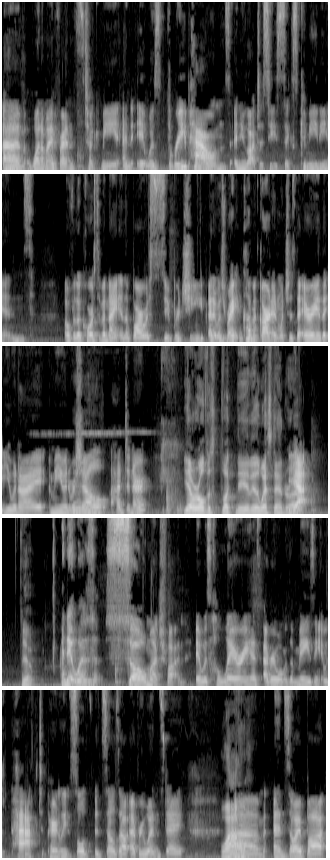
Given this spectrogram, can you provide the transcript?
Um, One of my friends took me, and it was three pounds, and you got to see six comedians over the course of a night, and the bar was super cheap, and it was right in Covent Garden, which is the area that you and I, me, you and Rochelle had dinner. Yeah, we're all just like near the West End, right? Yeah, Yeah. and it was so much fun. It was hilarious. Everyone was amazing. It was packed. Apparently, it sold. It sells out every Wednesday. Wow. Um, and so I bought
